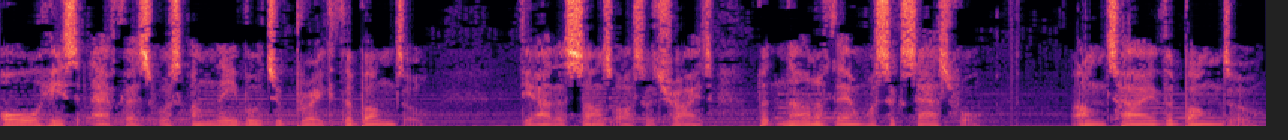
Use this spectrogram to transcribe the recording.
all his efforts was unable to break the bundle. The other sons also tried, but none of them was successful. Untie the bundle,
